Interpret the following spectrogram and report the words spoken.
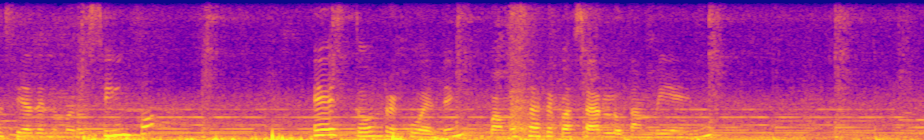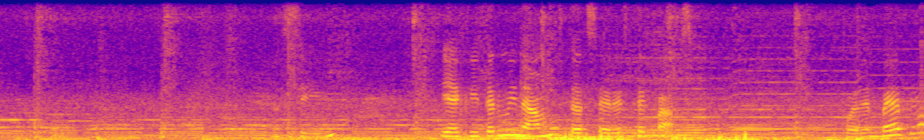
mozasilla del número 5 esto recuerden vamos a repasarlo también. Así. Y aquí terminamos de hacer este paso. Pueden verlo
